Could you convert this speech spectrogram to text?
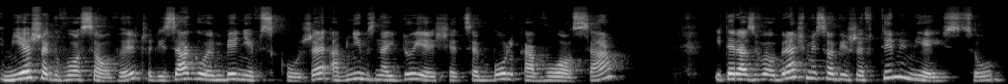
mieszek włosowy, czyli zagłębienie w skórze, a w nim znajduje się cebulka włosa, i teraz wyobraźmy sobie, że w tym miejscu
